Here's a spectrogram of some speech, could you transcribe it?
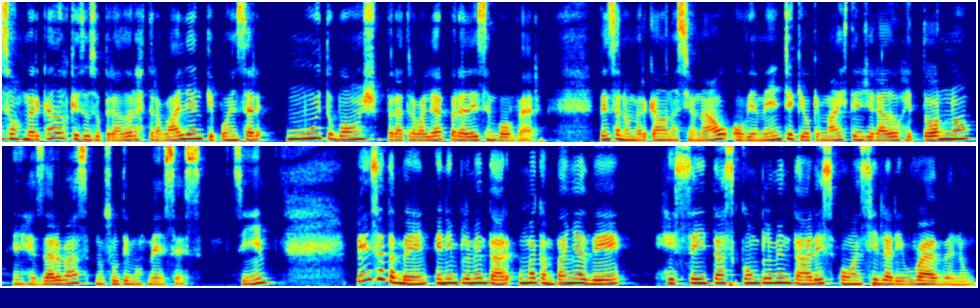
São os mercados que essas operadoras trabalham que podem ser muito bons para trabalhar para desenvolver? Pensa no mercado nacional, obviamente, que é o que mais tem gerado retorno em reservas nos últimos meses. Sim? Pensa também em implementar uma campanha de receitas complementares ou ancillary revenue.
